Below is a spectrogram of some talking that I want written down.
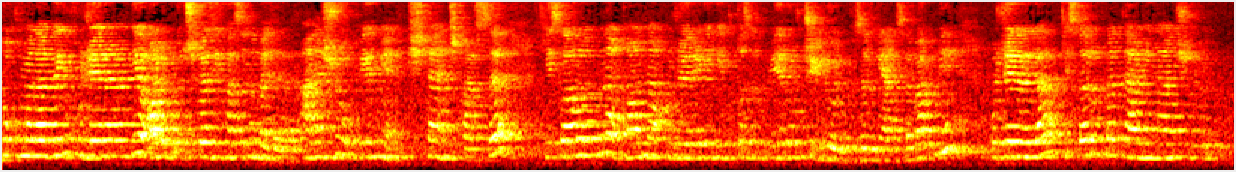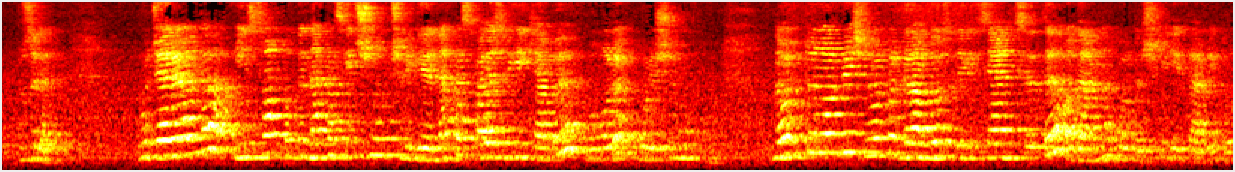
to'qimalardagi hujayralarga olib o'tish vazifasini bajaradi ana shu ferment ishdan chiqarsa kislorodni qondan hujayraga yetkazib beruvchi yo'l buzilgani sababli hujayralar kislorod bilan ta'minlanish buziladi. Bu jarayonda inson xuddi nafas yetishmovchiligi nafas falajligi kabi bo'g'ilib bo'lishi mumkin. Nol butun nol besh nol bir gramm dozadagi sian kislota odamni o'ldirishga yetarli doza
